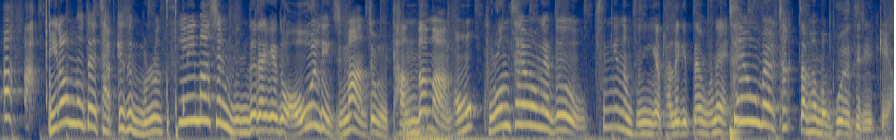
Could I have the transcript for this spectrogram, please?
이런 무대 자켓은 물론 슬림하신 분들에게도 어울리지만 좀 단단한 어? 그런 체형에도 풍기는 분위기가 다르기 때문에 체형별 착장 한번 보여드릴게요.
